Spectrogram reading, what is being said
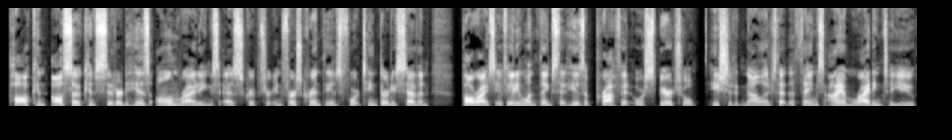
Paul can also considered his own writings as scripture. In 1 Corinthians 14:37, Paul writes, "If anyone thinks that he is a prophet or spiritual, he should acknowledge that the things I am writing to you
